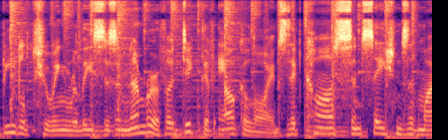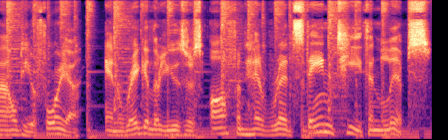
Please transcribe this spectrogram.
Betel chewing releases a number of addictive alkaloids that cause sensations of mild euphoria, and regular users often have red-stained teeth and lips.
